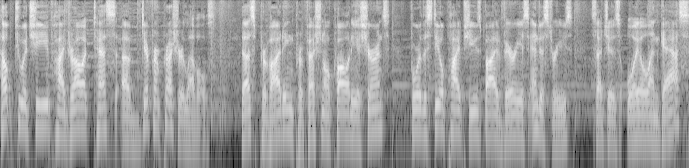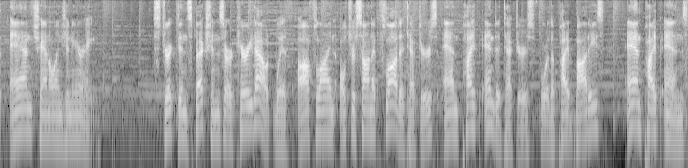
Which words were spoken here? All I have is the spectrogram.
help to achieve hydraulic tests of different pressure levels, thus providing professional quality assurance for the steel pipes used by various industries such as oil and gas and channel engineering. Strict inspections are carried out with offline ultrasonic flaw detectors and pipe end detectors for the pipe bodies and pipe ends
